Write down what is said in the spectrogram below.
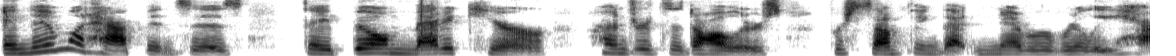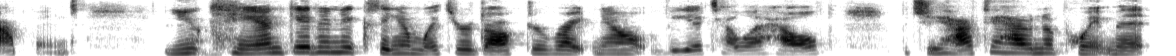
And then what happens is they bill Medicare hundreds of dollars for something that never really happened. You can get an exam with your doctor right now via telehealth, but you have to have an appointment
